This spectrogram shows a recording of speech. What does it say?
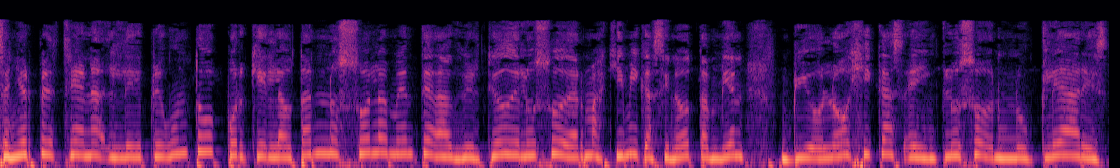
Señor Perestriana, le pregunto porque la OTAN no solamente advirtió del uso de armas químicas, sino también biológicas e incluso nucleares.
